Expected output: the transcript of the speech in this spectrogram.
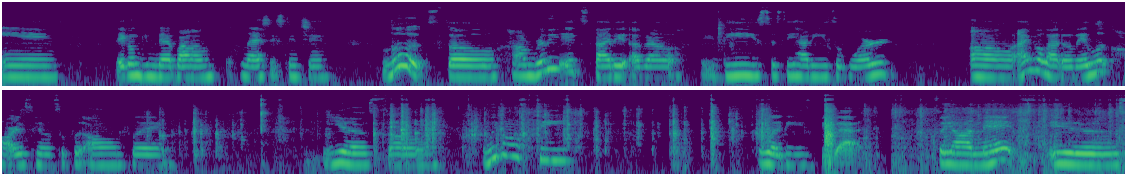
and they're gonna give me that bottom lash extension look. So i'm really excited about these to see how these work um i ain't gonna lie though they look hard as hell to put on but yeah so we gonna see what these be at. So y'all next is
